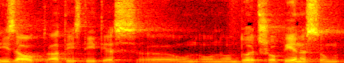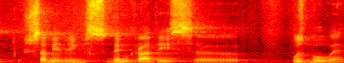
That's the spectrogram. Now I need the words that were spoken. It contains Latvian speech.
izaugt, attīstīties un, un, un dot šo pienesumu sabiedrības demokrātijas uzbūvē.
